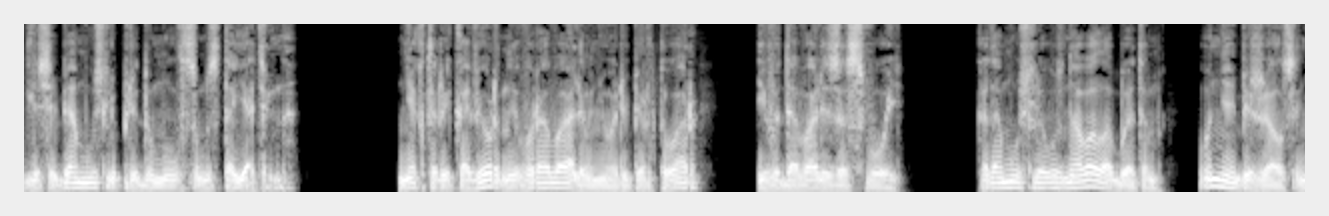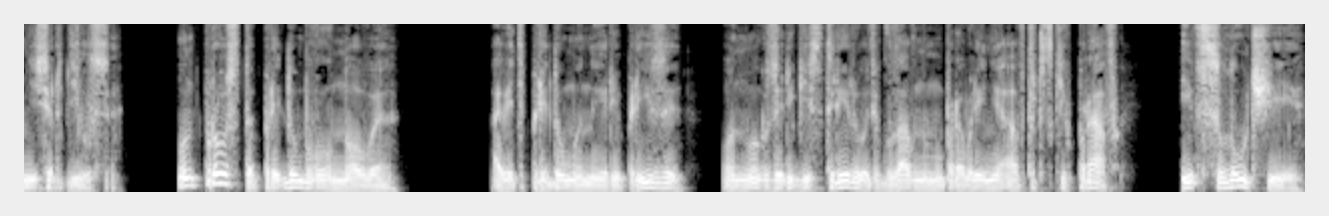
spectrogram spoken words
для себя Мусли придумал самостоятельно. Некоторые коверные воровали у него репертуар и выдавали за свой. Когда Мусля узнавал об этом, он не обижался, не сердился. Он просто придумывал новое. А ведь придуманные репризы он мог зарегистрировать в Главном управлении авторских прав, и в случае,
